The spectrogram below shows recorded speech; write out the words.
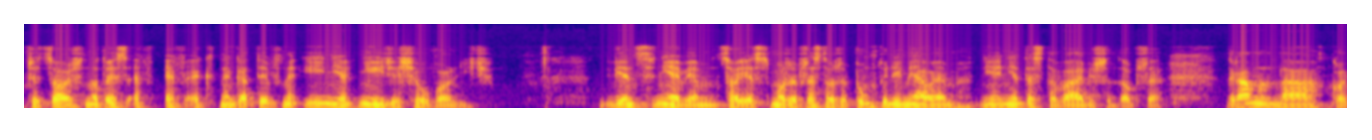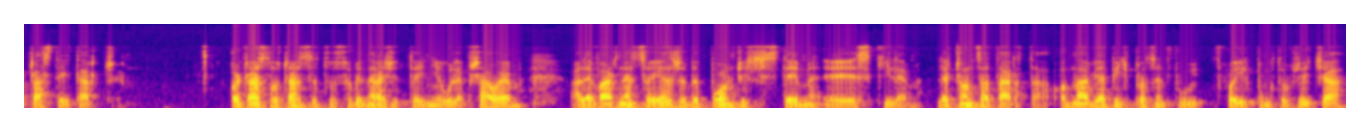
czy coś, no to jest efekt negatywny i nie, nie idzie się uwolnić. Więc nie wiem, co jest. Może przez to, że punktu nie miałem, nie, nie testowałem jeszcze dobrze. Gram na kolczastej tarczy. Kolczastą tarczę to sobie na razie tutaj nie ulepszałem, ale ważne co jest, żeby połączyć z tym y, skillem. Lecząca tarta. Odnawia 5% Twoich punktów życia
